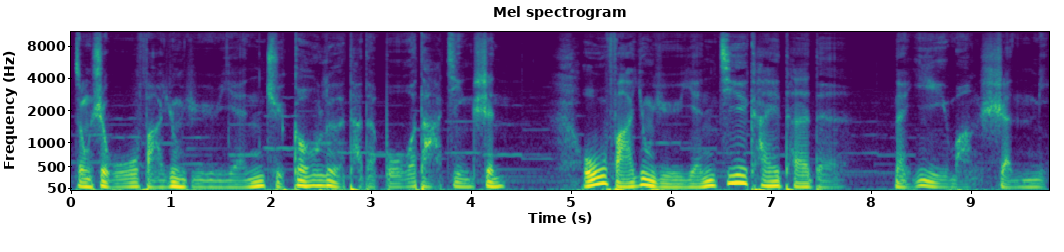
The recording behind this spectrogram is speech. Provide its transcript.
总是无法用语言去勾勒它的博大精深，无法用语言揭开它的。那一往神秘。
